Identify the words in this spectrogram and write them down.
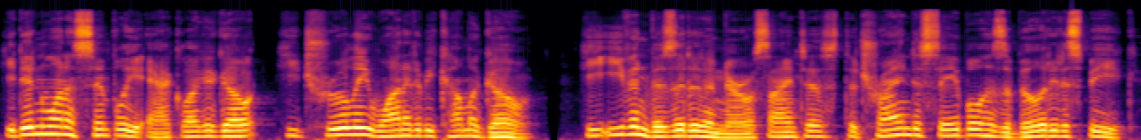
He didn't want to simply act like a goat, he truly wanted to become a goat. He even visited a neuroscientist to try and disable his ability to speak.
